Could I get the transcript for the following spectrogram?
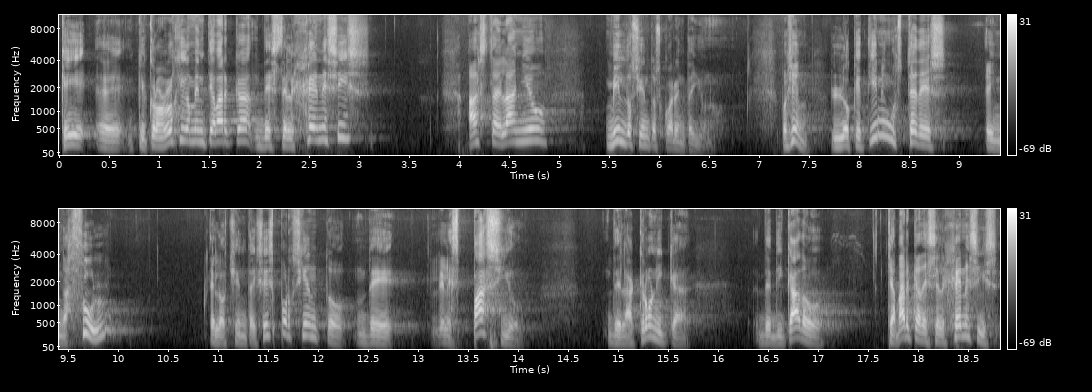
que, eh, que cronológicamente abarca desde el Génesis hasta el año 1241. Pues bien, lo que tienen ustedes en azul, el 86% del espacio de la crónica dedicado que abarca desde el Génesis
